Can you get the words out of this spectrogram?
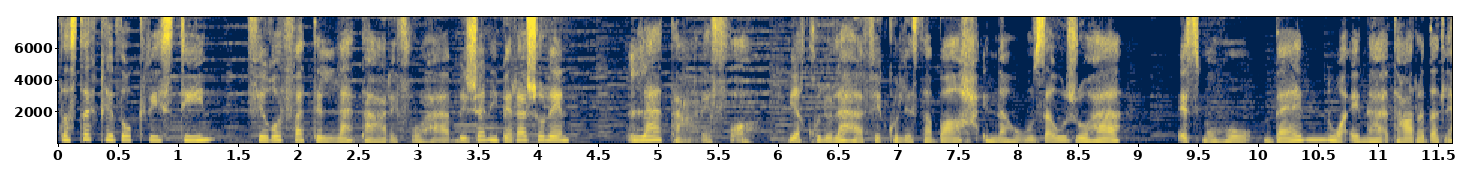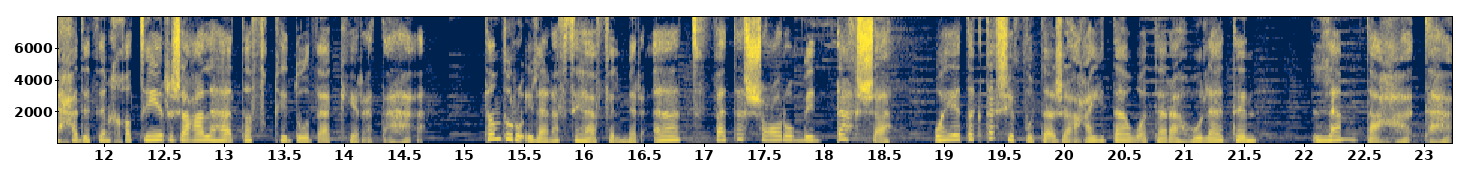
تستيقظ كريستين في غرفة لا تعرفها بجانب رجل لا تعرفه. يقول لها في كل صباح إنه زوجها اسمه بن وإنها تعرضت لحدث خطير جعلها تفقد ذاكرتها. تنظر إلى نفسها في المرآة فتشعر بالدهشة وهي تكتشف تجاعيد وترهلات لم تعهدها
